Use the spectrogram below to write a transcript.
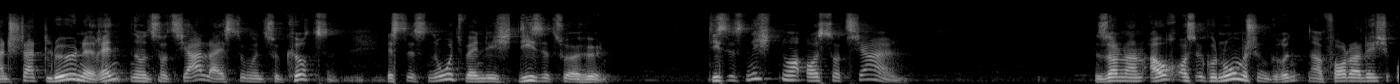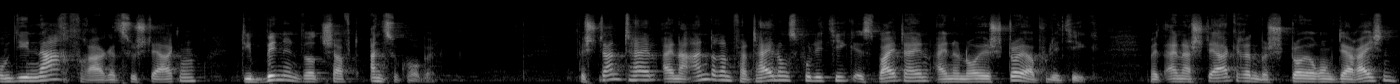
Anstatt Löhne, Renten und Sozialleistungen zu kürzen, ist es notwendig, diese zu erhöhen. Dies ist nicht nur aus sozialen, sondern auch aus ökonomischen Gründen erforderlich, um die Nachfrage zu stärken, die Binnenwirtschaft anzukurbeln. Bestandteil einer anderen Verteilungspolitik ist weiterhin eine neue Steuerpolitik mit einer stärkeren Besteuerung der Reichen,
